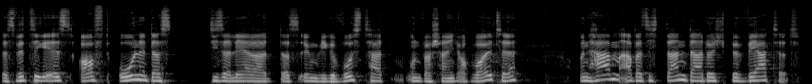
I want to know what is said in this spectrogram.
Das Witzige ist, oft ohne dass dieser Lehrer das irgendwie gewusst hat und wahrscheinlich auch wollte und haben aber sich dann dadurch bewertet.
